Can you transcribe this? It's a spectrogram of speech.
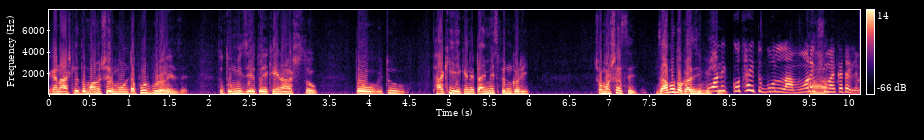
এখানে আসলে তো মানুষের মনটা ফুরফুর হয়ে যায়। তো তুমি যেহেতু এখানে আসছো তো একটু থাকি এখানে টাইম স্পেন্ড করি। সমস্যা আছে? যাব তো কাজী অনেক কোথায় তো বললাম অনেক সময় কাটাইলাম।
